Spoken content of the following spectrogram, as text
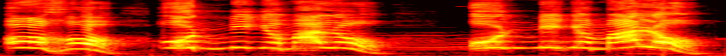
¡Ojo! ¡Un niño malo! ¡Un niño malo!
